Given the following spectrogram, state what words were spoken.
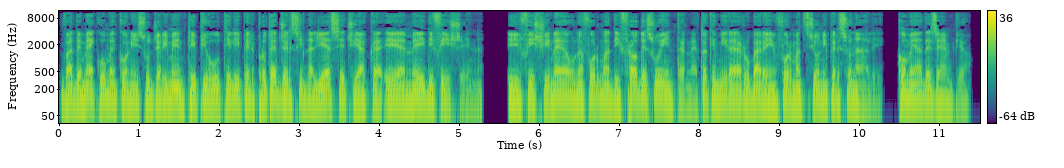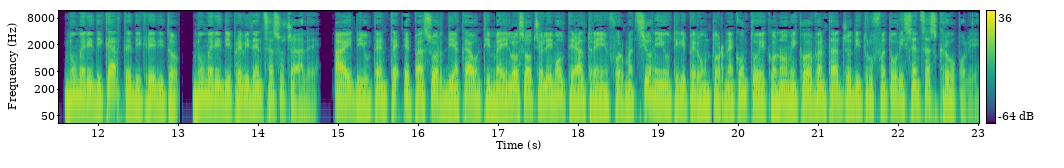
Vademecum con i suggerimenti più utili per proteggersi dagli SCH email di phishing. Il phishing è una forma di frode su internet che mira a rubare informazioni personali, come ad esempio, numeri di carte di credito, numeri di previdenza sociale, ID utente e password di account email o social e molte altre informazioni utili per un tornaconto economico a vantaggio di truffatori senza scrupoli.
